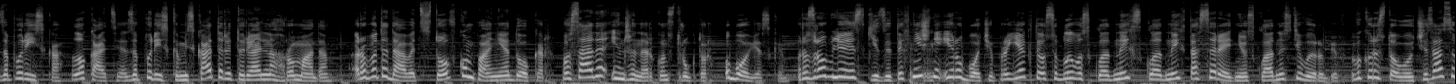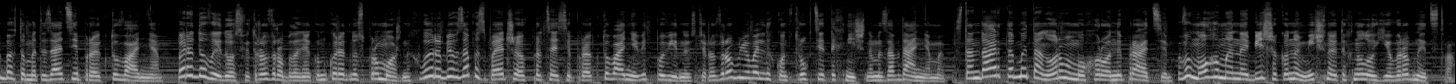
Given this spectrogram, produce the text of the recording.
Запорізька. Локація Запорізька міська територіальна громада. Роботодавець СТОВ компанія Докер. Посада інженер-конструктор. Обов'язки. Розроблює ескізи, технічні і робочі проєкти, особливо складних, складних та середньої складності виробів, використовуючи засоби автоматизації проєктування. Передовий досвід розроблення конкурентноспроможних виробів забезпечує в процесі проєктування відповідності розроблювальних конструкцій технічними завданнями, стандартами та нормами охорони праці, вимогами найбільш економічної технології виробництва.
